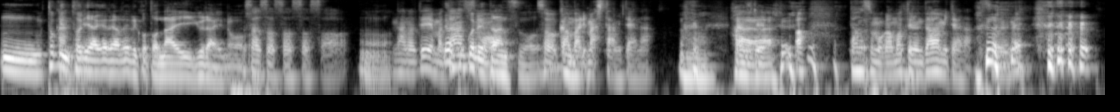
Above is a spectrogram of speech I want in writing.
うん、特に取り上げられることないぐらいの。そうそうそうそうそううんう。なので、まあでもここでダンスも、ダンスを。そう、頑張りまました、みたいなす。感じで、はい。あ、ダンスも頑張ってるんだ、みたいな、そういうね。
